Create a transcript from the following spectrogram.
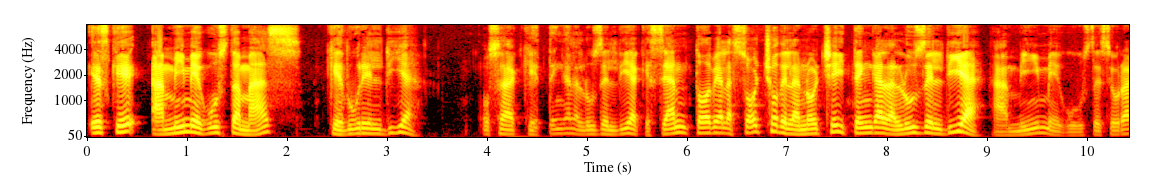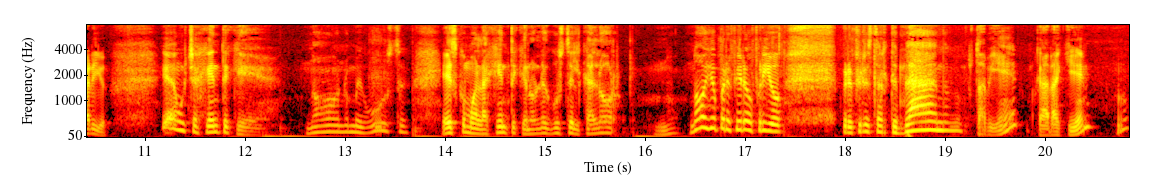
es que a mí me gusta más que dure el día. O sea, que tenga la luz del día, que sean todavía las 8 de la noche y tenga la luz del día. A mí me gusta ese horario. Y hay mucha gente que no, no me gusta. Es como a la gente que no le gusta el calor. No, no yo prefiero frío. Prefiero estar temblando. Está bien, cada quien. ¿no?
